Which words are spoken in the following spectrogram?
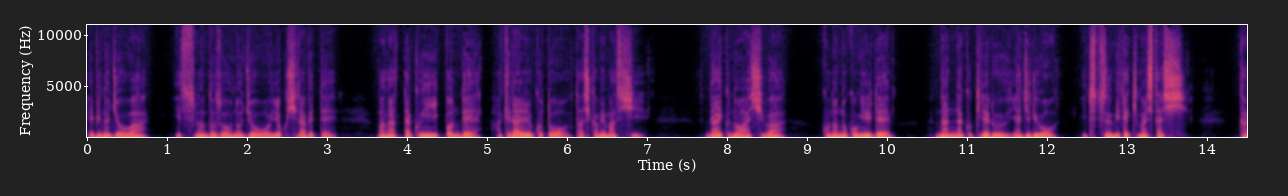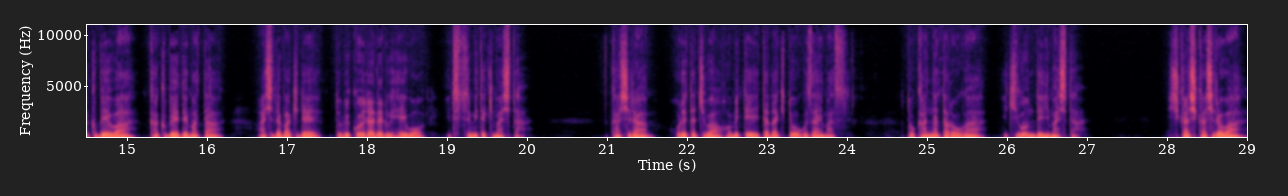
エビの城は5つの土蔵の城をよく調べて、曲がった釘一本で開けられることを確かめますし、大工の足はこのノコギリで難なく切れる矢尻を5つ見てきましたし、各兵衛は各兵衛でまた足田ばきで飛び越えられる兵を5つ見てきました。頭、俺たちは褒めていただきとうございます。と神奈太郎が意気込んでいました。しかし頭は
